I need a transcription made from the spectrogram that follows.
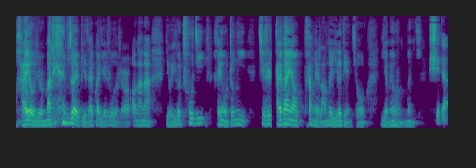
还有就是曼联在比赛快结束的时候，奥纳纳有一个出击很有争议，其实裁判要判给狼队一个点球也没有什么问题。是的，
